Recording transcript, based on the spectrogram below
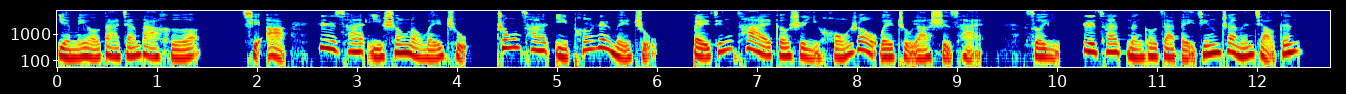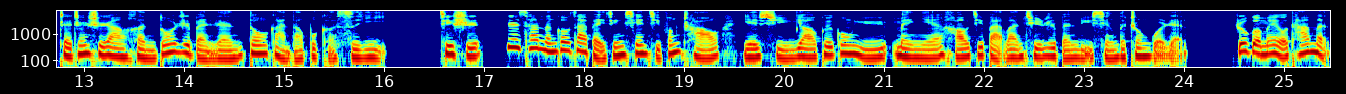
也没有大江大河；其二，日餐以生冷为主，中餐以烹饪为主，北京菜更是以红肉为主要食材，所以。日餐能够在北京站稳脚跟，这真是让很多日本人都感到不可思议。其实，日餐能够在北京掀起风潮，也许要归功于每年好几百万去日本旅行的中国人。如果没有他们，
